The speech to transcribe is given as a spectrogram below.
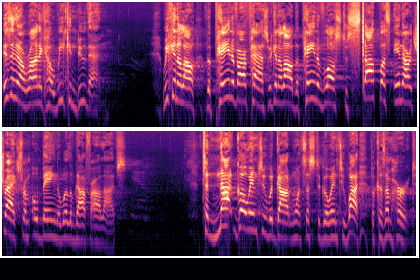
Isn't it ironic how we can do that? We can allow the pain of our past, we can allow the pain of loss to stop us in our tracks from obeying the will of God for our lives to not go into what God wants us to go into. Why? Because I'm hurt.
